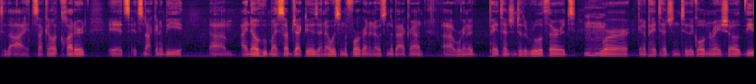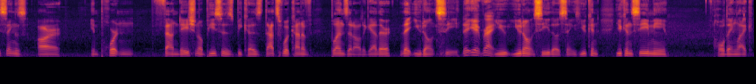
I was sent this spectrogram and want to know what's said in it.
to the eye. It's not gonna look cluttered. It's it's not gonna be. Um, I know who my subject is. I know what's in the foreground. I know what's in the background. Uh, we're gonna pay attention to the rule of 3rds Mhm. We're gonna pay attention to the golden ratio. These things are important foundational pieces because that's what kind of blends it all together that you don't see yeah, right. you you don't see those things. You can you can see me holding like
